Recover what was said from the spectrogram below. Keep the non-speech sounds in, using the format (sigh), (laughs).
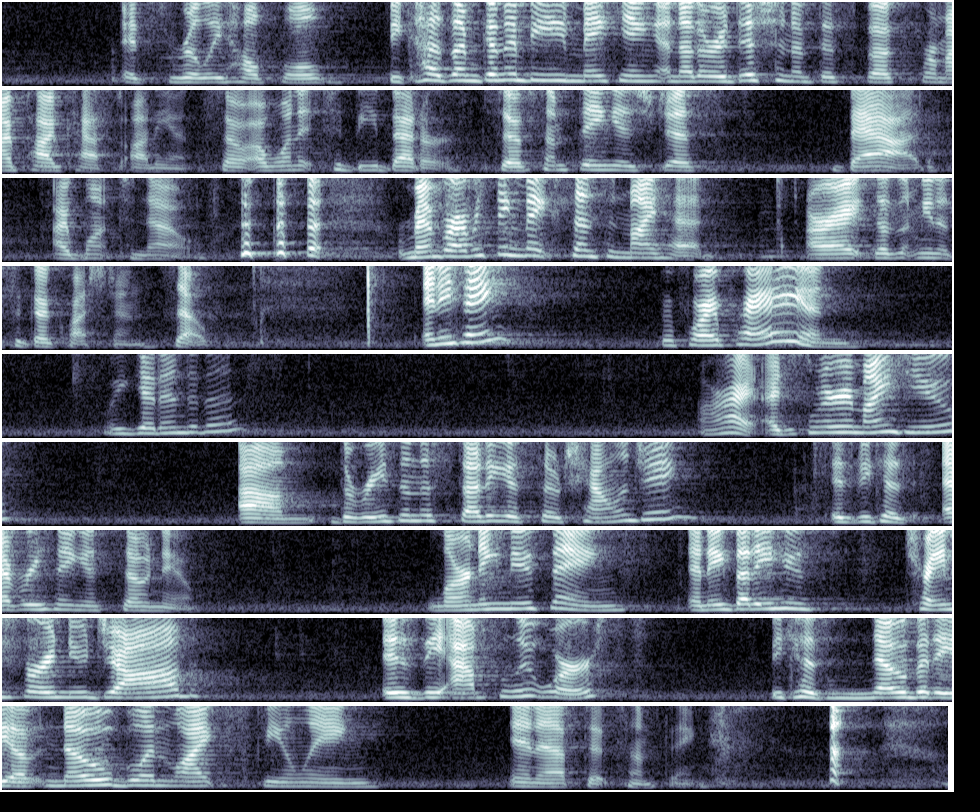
it's really helpful because I'm going to be making another edition of this book for my podcast audience. So I want it to be better. So if something is just bad, I want to know. (laughs) Remember, everything makes sense in my head. All right, doesn't mean it's a good question. So, anything before I pray and we get into this? All right, I just want to remind you um, the reason this study is so challenging is because everything is so new. Learning new things, anybody who's trained for a new job is the absolute worst because nobody, no one likes feeling inept at something. (laughs)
